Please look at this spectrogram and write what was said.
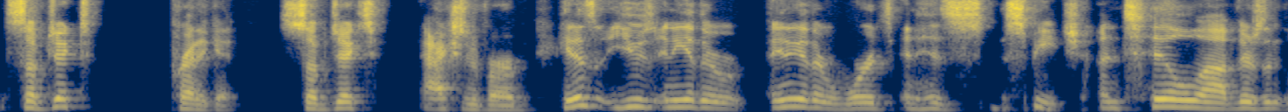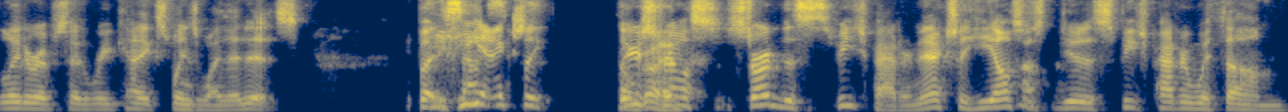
subject, predicate, subject, action verb. He doesn't use any other any other words in his speech until uh, there's a later episode where he kind of explains why that is. But He he, sounds- actually Oh, Larry. Strauss started this speech pattern. And actually, he also Oh. did a speech pattern with um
